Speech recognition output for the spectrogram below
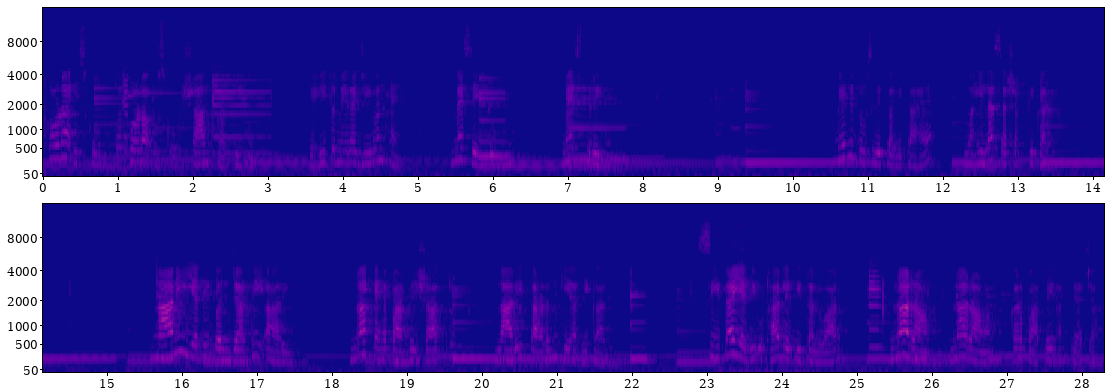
थोड़ा इसको तो थोड़ा उसको शांत करती हूँ। यही तो मेरा जीवन है। मैं सेतु हूँ, मैं स्त्री हूँ। मेरी दूसरी कविता है, महिला सशक्तिकरण। नारी यदि बन जाती आरी, न कह पाते शास्त्र, नारी ताड़न की अधिकारी। सीता यदि उठा लेती तलवार, न राम, न रावण कर पाते अत्याचार।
